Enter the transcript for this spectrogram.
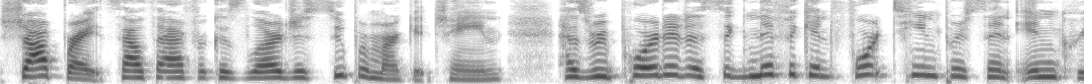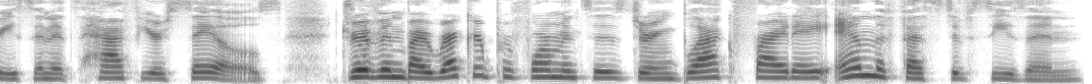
Shoprite, South Africa's largest supermarket chain, has reported a significant 14% increase in its half year sales, driven by record performances during Black Friday and the festive season.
